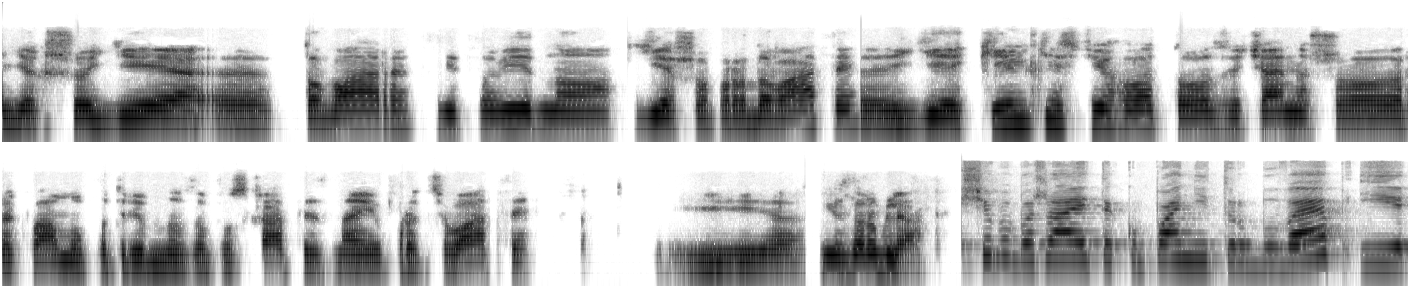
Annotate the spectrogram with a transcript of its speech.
Якщо є е, товар, відповідно, є що продавати, е, є кількість його, то звичайно, що рекламу потрібно запускати, з нею працювати і, і заробляти. Що ви бажаєте компанії Турбовеб і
